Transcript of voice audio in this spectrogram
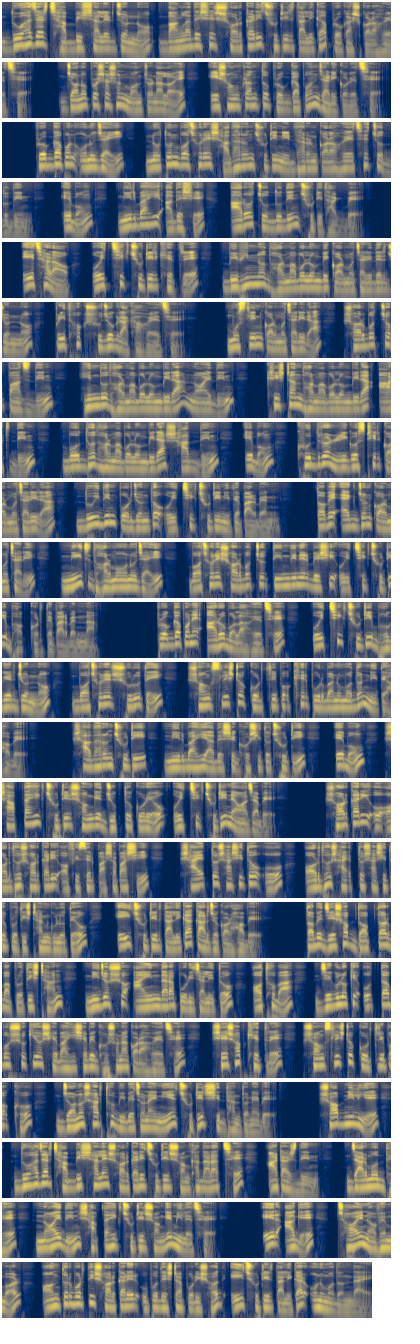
দু হাজার ছাব্বিশ সালের জন্য বাংলাদেশের সরকারি ছুটির তালিকা প্রকাশ করা হয়েছে। জনপ্রশাসন মন্ত্রণালয়ে এ সংক্রান্ত প্রজ্ঞাপন জারি করেছে। প্রজ্ঞাপন অনুযায়ী নতুন বছরে সাধারণ ছুটি নির্ধারণ করা হয়েছে ১৪ দিন এবং নির্বাহী আদেশে আরও ১৪ দিন ছুটি থাকবে। এছাড়াও ঐচ্ছিক ছুটির ক্ষেত্রে বিভিন্ন ধর্মাবলম্বী কর্মচারীদের জন্য পৃথক সুযোগ রাখা হয়েছে। মুসলিম কর্মচারীরা সর্বোচ্চ পাঁচ দিন, হিন্দু ধর্মাবলম্বীরা নয় দিন, খ্রিস্টান ধর্মাবলম্বীরা আট দিন, বৌদ্ধ ধর্মাবলম্বীরা সাত দিন এবং ক্ষুদ্র নৃগোষ্ঠীর কর্মচারীরা দুই দিন পর্যন্ত ঐচ্ছিক ছুটি নিতে পারবেন। তবে একজন কর্মচারী নিজ ধর্ম অনুযায়ী বছরে সর্বোচ্চ তিন দিনের বেশি ঐচ্ছিক ছুটি ভোগ করতে পারবেন না। প্রজ্ঞাপনে আরও বলা হয়েছে, ঐচ্ছিক ছুটি ভোগের জন্য বছরের শুরুতেই সংশ্লিষ্ট কর্তৃপক্ষের পূর্বানুমোদন নিতে হবে। সাধারণ ছুটি, নির্বাহী আদেশে ঘোষিত ছুটি এবং সাপ্তাহিক ছুটির সঙ্গে যুক্ত করেও ঐচ্ছিক ছুটি নেওয়া যাবে। সরকারি ও অর্ধ সরকারি অফিসের পাশাপাশি স্বায়ত্তশাসিত ও অর্ধ স্বায়ত্তশাসিত প্রতিষ্ঠানগুলোতেও এই ছুটির তালিকা কার্যকর হবে। তবে যেসব দপ্তর বা প্রতিষ্ঠান নিজস্ব আইন দ্বারা পরিচালিত অথবা যেগুলোকে অত্যাবশ্যকীয় সেবা হিসেবে ঘোষণা করা হয়েছে, সেসব ক্ষেত্রে সংশ্লিষ্ট কর্তৃপক্ষ জনস্বার্থ বিবেচনায় নিয়ে ছুটির সিদ্ধান্ত নেবে। সব মিলিয়ে দু হাজার ছাব্বিশ সালে সরকারি ছুটির সংখ্যা দাঁড়াচ্ছে আটাশ দিন, যার মধ্যে নয় দিন সাপ্তাহিক ছুটির সঙ্গে মিলেছে। এর আগে ছয় নভেম্বর অন্তর্বর্তী সরকারের উপদেষ্টা পরিষদ এই ছুটির তালিকার অনুমোদন দেয়।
